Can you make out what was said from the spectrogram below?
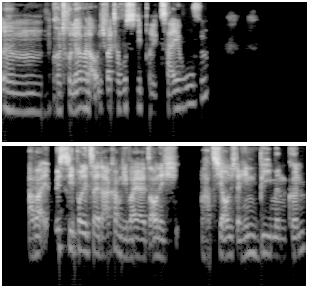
ähm, Kontrolleur, weil er auch nicht weiter wusste, die Polizei rufen. Aber bis die Polizei da kam, die war ja jetzt auch nicht, hat sich auch nicht dahin beamen können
